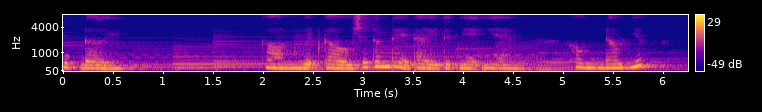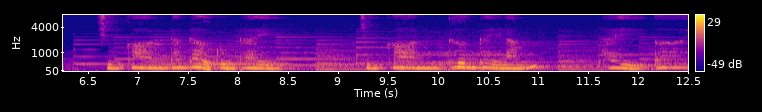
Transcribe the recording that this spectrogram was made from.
cuộc đời. Con nguyện cầu cho thân thể thầy được nhẹ nhàng, không đau nhức. Chúng con đang thở cùng thầy. Chúng con thương thầy lắm. Thầy ơi!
